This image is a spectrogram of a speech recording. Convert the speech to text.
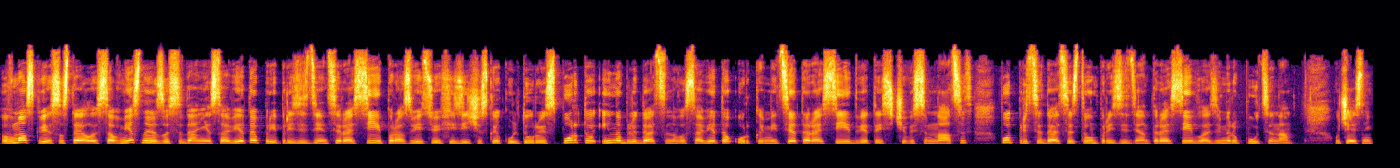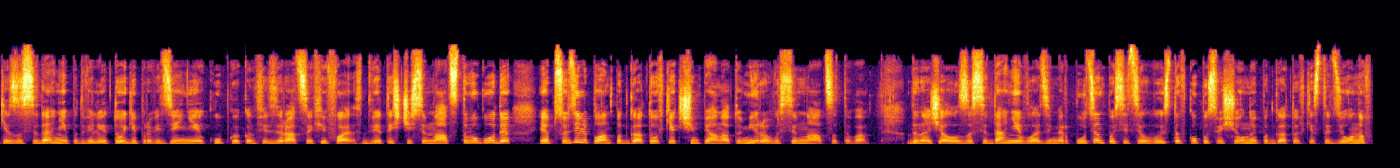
В Москве состоялось совместное заседание Совета при президенте России по развитию физической культуры и спорту и наблюдательного совета Оргкомитета России-2018 под председательством президента России Владимира Путина. Участники заседания подвели итоги проведения Кубка Конфедерации ФИФА 2017 года и обсудили план подготовки к чемпионату мира 2018 -го. До начала заседания Владимир Путин посетил выставку, посвященную подготовке стадионов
